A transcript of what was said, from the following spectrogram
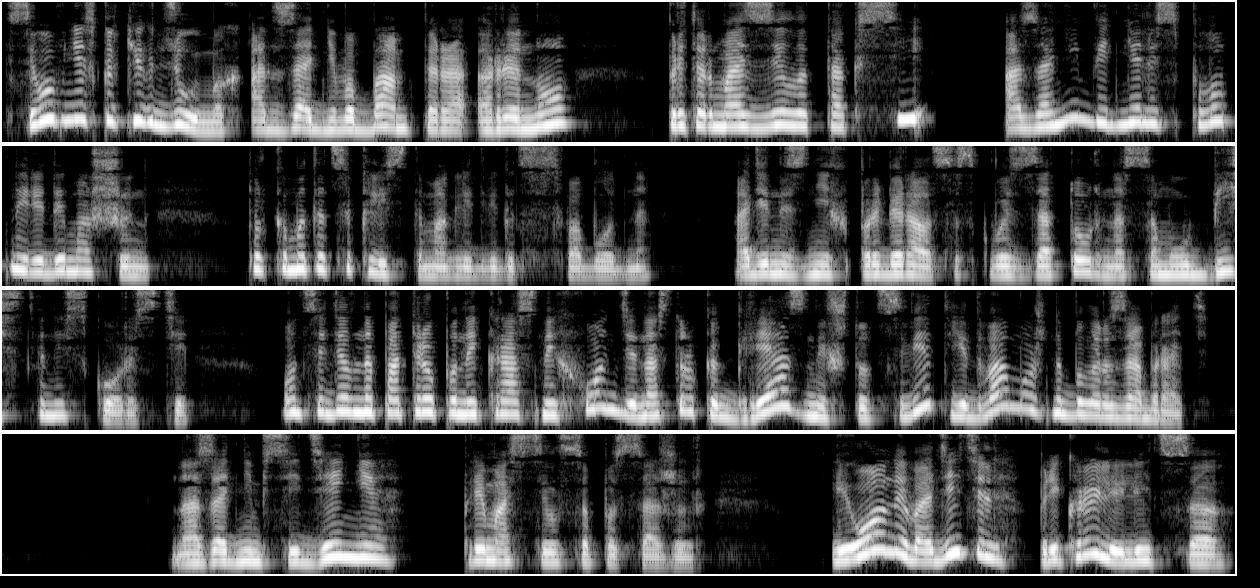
Всего в нескольких дюймах от заднего бампера Рено притормозило такси, а за ним виднелись плотные ряды машин. Только мотоциклисты могли двигаться свободно. Один из них пробирался сквозь затор на самоубийственной скорости. Он сидел на потрепанной красной «Хонде», настолько грязный, что цвет едва можно было разобрать. На заднем сиденье примостился пассажир. И он, и водитель прикрыли лица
